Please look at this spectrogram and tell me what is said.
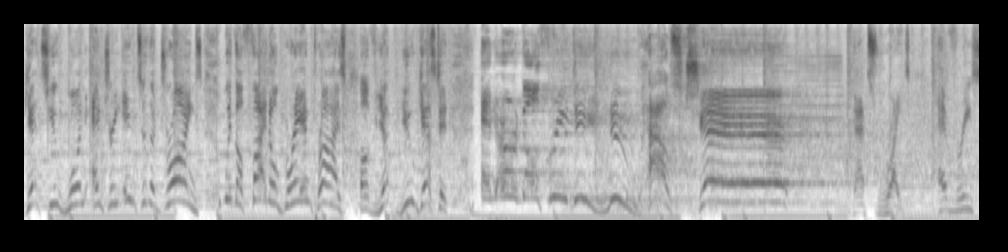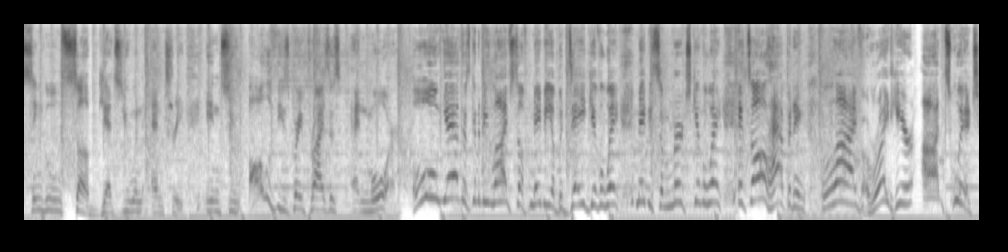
gets you one entry into the drawings with the final grand prize of, yep, you guessed it, an Ergo 3D new house chair. That's right every single sub gets you an entry into all of these great prizes and more. Oh, yeah, there's going to be live stuff, maybe a bidet giveaway, maybe some merch giveaway. It's all happening live right here on Twitch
